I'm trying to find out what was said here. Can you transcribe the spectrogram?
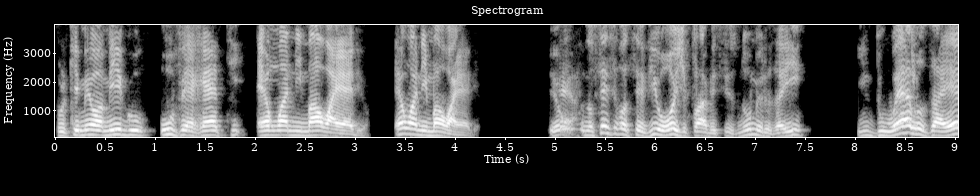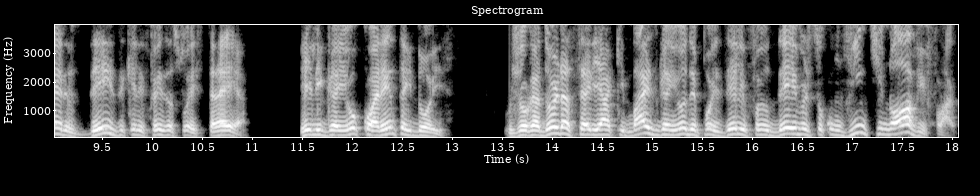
Porque, meu amigo, o Verrete é um animal aéreo. É um animal aéreo. Eu é. não sei se você viu hoje, Flávio, esses números aí. Em duelos aéreos, desde que ele fez a sua estreia, ele ganhou 42. O jogador da Série A que mais ganhou depois dele foi o Daverson com 29, Flávio.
